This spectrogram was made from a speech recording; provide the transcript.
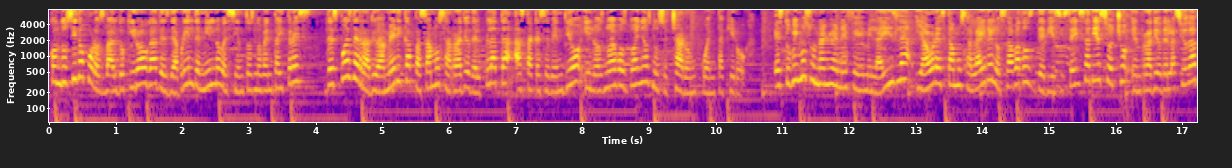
conducido por Osvaldo Quiroga desde abril de 1993. Después de Radio América pasamos a Radio del Plata hasta que se vendió y los nuevos dueños nos echaron cuenta Quiroga. Estuvimos un año en FM La Isla y ahora estamos al aire los sábados de 16 a 18 en Radio de la Ciudad.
